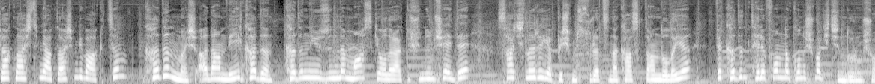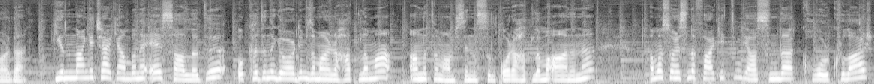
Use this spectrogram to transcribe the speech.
Yaklaştım yaklaştım bir baktım kadınmış adam değil kadın. Kadının yüzünde maske olarak düşündüğüm şey de saçları yapışmış suratına kasktan dolayı ve kadın telefonla konuşmak için durmuş orada. Yanından geçerken bana el salladı. O kadını gördüğüm zaman rahatlama anlatamam size nasıl o rahatlama anını. Ama sonrasında fark ettim ki aslında korkular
